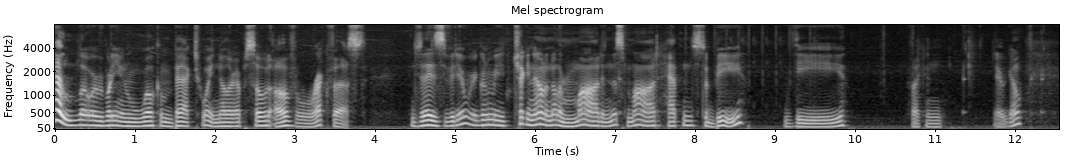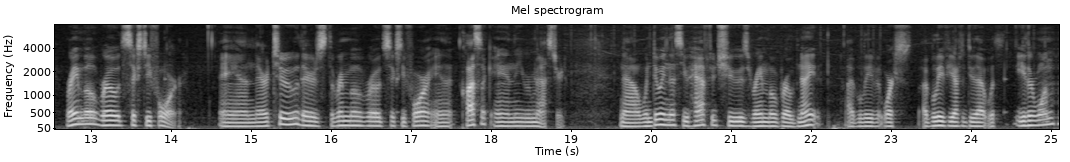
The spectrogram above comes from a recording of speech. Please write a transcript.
Hello everybody and welcome back to another episode of Wreckfest. In today's video we're going to be checking out another mod and this mod happens to be the, if I can, there we go, Rainbow Road 64. And there are two, there's the Rainbow Road 64 and Classic and the Remastered. Now when doing this you have to choose Rainbow Road Night. I believe it works, I believe you have to do that with either one.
